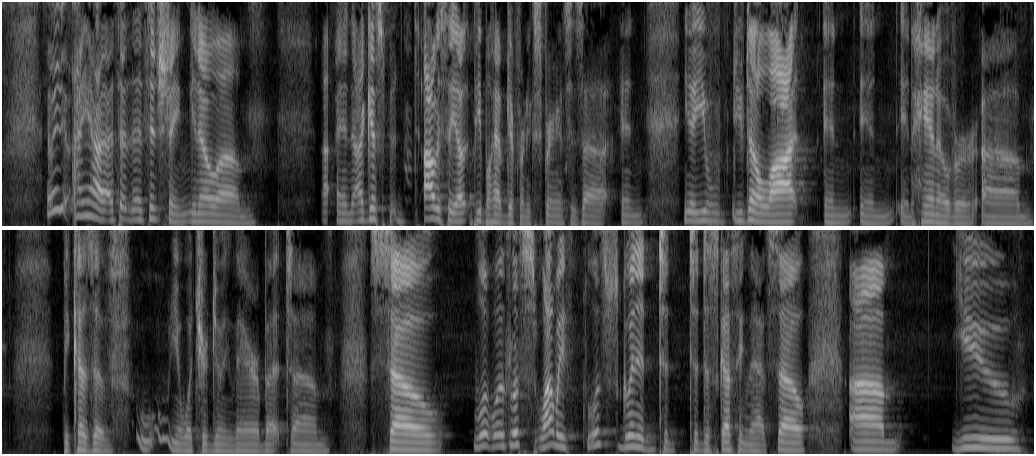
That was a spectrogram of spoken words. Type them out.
I mean, I, yeah, I that's interesting. You know, um, uh, and I guess obviously uh, people have different experiences, uh, and you know, you've you've done a lot in in in Hanover um, because of you know what you're doing there. But um, so let's why don't we let's go into to discussing that. So, um, you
